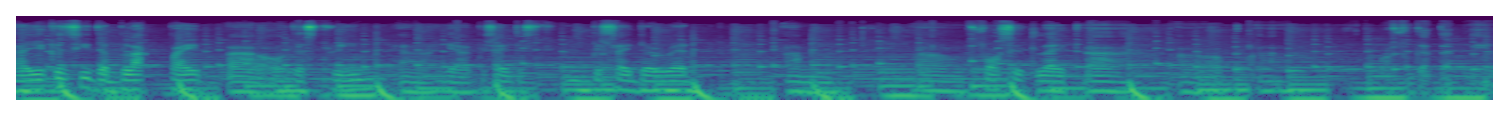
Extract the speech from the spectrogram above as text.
uh, you can see the black pipe uh, on the stream uh, yeah beside the beside the red um, uh, faucet like uh, uh, I forgot that name.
